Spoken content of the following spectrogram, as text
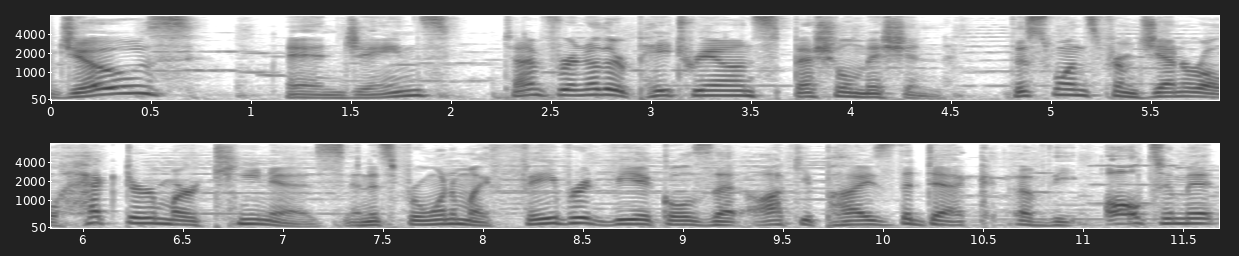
Yo, Joes and Janes. Time for another Patreon special mission. This one's from General Hector Martinez, and it's for one of my favorite vehicles that occupies the deck of the ultimate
